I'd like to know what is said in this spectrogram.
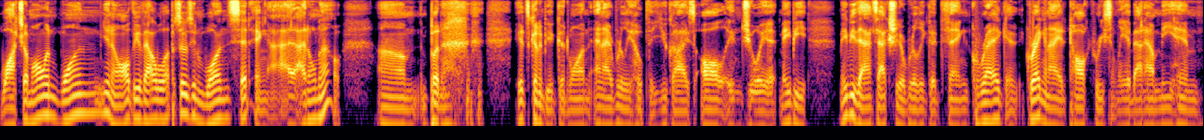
watch them all in one, you know, all the available episodes in one sitting. I, I don't know. Um, but it's going to be a good one, and I really hope that you guys all enjoy it. Maybe maybe that's actually a really good thing. Greg Greg and I had talked recently about how me him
